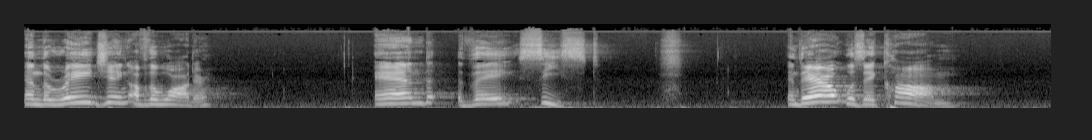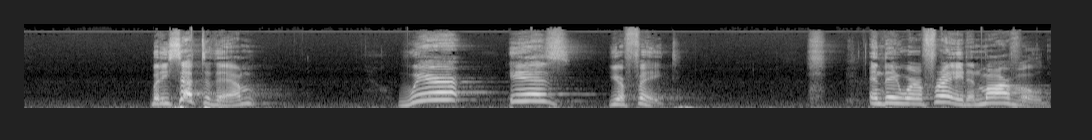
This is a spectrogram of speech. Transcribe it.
and the raging of the water, and they ceased. And there was a calm. But he said to them, Where is your faith? And they were afraid and marveled,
